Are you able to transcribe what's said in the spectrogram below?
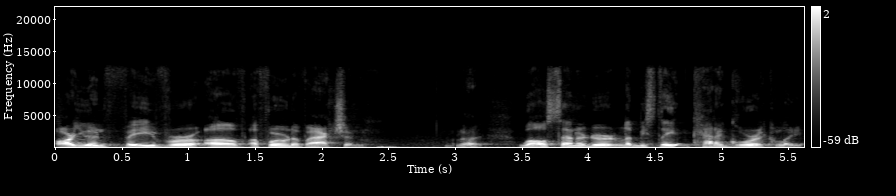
Are you in favor of affirmative action? Right. Well, Senator, let me state categorically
